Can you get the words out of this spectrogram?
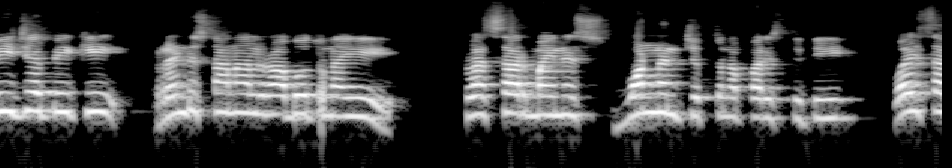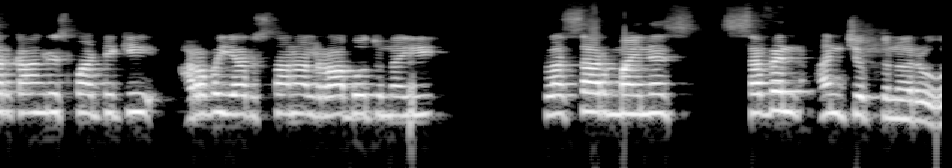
బీజేపీకి రెండు స్థానాలు రాబోతున్నాయి. ప్లస్ ఆర్ మైనస్ వన్ అని చెప్తున్న పరిస్థితి. వైఎస్ఆర్ కాంగ్రెస్ పార్టీకి అరవై ఆరు స్థానాలు రాబోతున్నాయి. ప్లస్ ఆర్ మైనస్ సెవెన్ అని చెప్తున్నారు.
